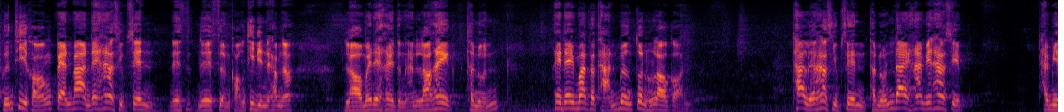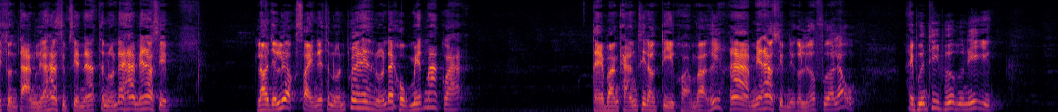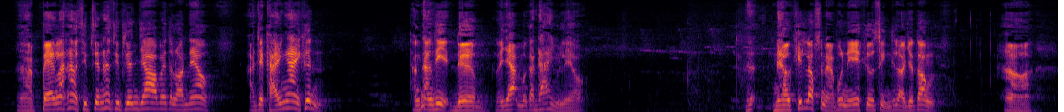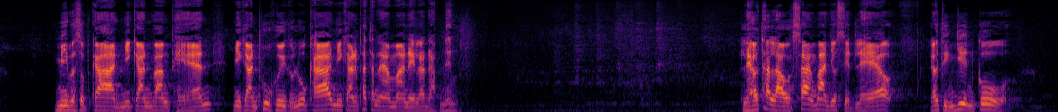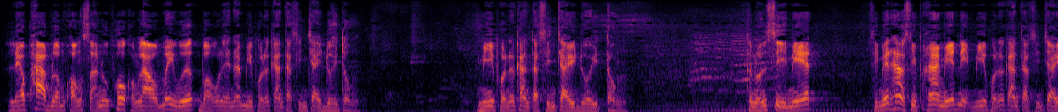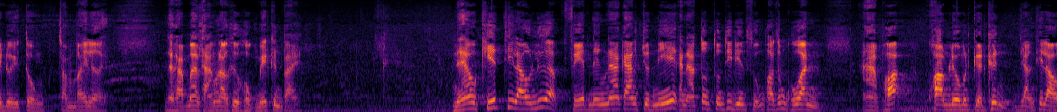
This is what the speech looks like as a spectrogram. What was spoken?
พื้นที่ของแปลนบ้านได้ 50 เซนในในส่วนของที่ดินนะครับเนาะเราไม่ได้ให้ตรงนั้น เราให้ถนนให้ได้มาตรฐานเบื้องต้นของเราก่อน ถ้าเหลือ 50 เซนถนนได้5เมตร50ถ้ามีส่วนต่างเหลือ 50 เซนนะถนนได้5เมตร50 เราจะเลือกใส่ในถนนเพื่อให้ถนนได้ 6 เมตรมากกว่า แต่บางครั้งที่เราตีความว่าเฮ้ยห้าเมตรห้าสิบเนี่ยก็เหลือเฟือแล้ว ให้พื้นที่เพิ่มตรงนี้อีกอแปลงละห้าสิบเซนห้าสิบเซนยาวไปตลอดแนว อาจจะขายง่ายขึ้น ทั้งๆทที่เดิมระยะมันก็ได้อยู่แล้ว แนวคิดลักษณะพวกนี้คือสิ่งที่เราจะต้องอามีประสบการณ์ มีการวางแผน มีการพูดคุยกับลูกค้า มีการพัฒนามาในระดับหนึ่ง แล้วถ้าเราสร้างบ้านจนเสร็จแล้ว แล้วถึงยื่นกู้ แล้วภาพรวมของสารุโภคของเราไม่เวิร์กบอกเลยนะ มีผลการตัดสินใจโดยตรง มีผลการตัดสินใจโดยตรง ถนน 4 เมตร 4 เมตร 55 เมตรนี่มีผลการตัดสินใจโดยตรงจำไว้เลยนะครับมาตรฐานของเราคือ 6 เมตรขึ้นไป แนวคิดที่เราเลือกเฟสหนึ่งนากลางจุดนี้ขนาดต้นทุนที่ดินสูงพอสมควรอ่าเพราะ ความเร็วมันเกิดขึ้น อย่างที่เรา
